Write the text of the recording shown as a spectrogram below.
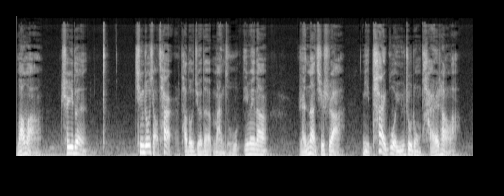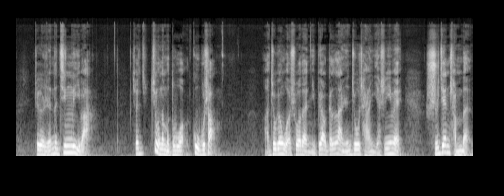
往往吃一顿清粥小菜他都觉得满足。因为呢，人呢，其实啊，你太过于注重排场了，这个人的精力吧，就就那么多，顾不上啊。就跟我说的，你不要跟烂人纠缠，也是因为时间成本。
